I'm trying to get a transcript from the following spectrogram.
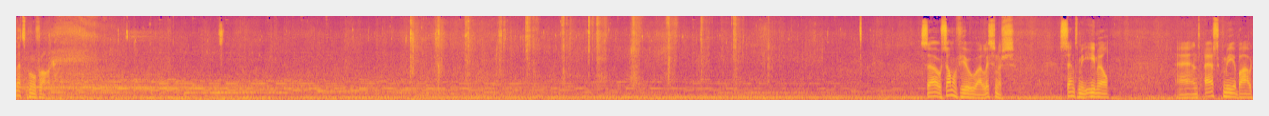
Let's move on. So, some of you uh, listeners sent me email and asked me about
